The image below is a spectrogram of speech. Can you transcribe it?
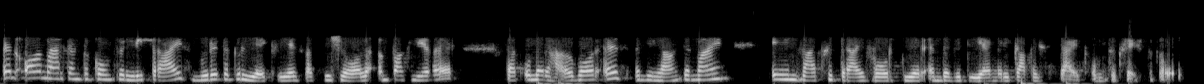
in aanmerking te kom vir hierdie prys, moet dit 'n projek wees wat sosiale impak lewer, wat onderhoubaar is in die langtermyn en wat gedryf word deur individue met die kapasiteit om sukses te behaal.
